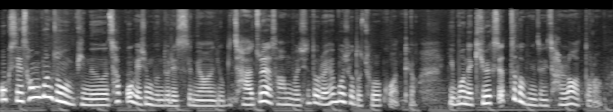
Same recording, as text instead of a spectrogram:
혹시 성분 좋은 비누 찾고 계신 분들 있으면 여기 자주해서 한번 시도를 해보셔도 좋을 것 같아요. 이번에 기획 세트가 굉장히 잘 나왔더라고요.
